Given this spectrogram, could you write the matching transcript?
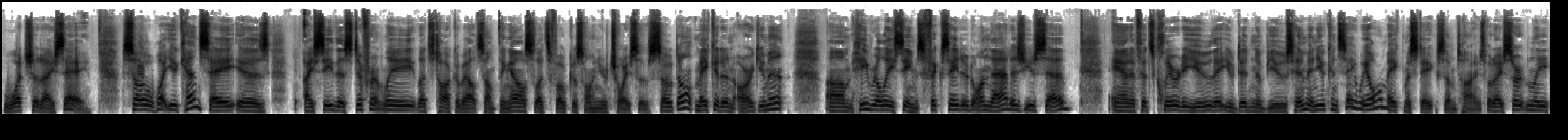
What should I say? So, what you can say is, I see this differently. Let's talk about something else. Let's focus on your choices. So don't make it an argument. Um, he really seems fixated on that, as you said. And if it's clear to you that you didn't abuse him, and you can say, we all make mistakes sometimes, but I certainly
